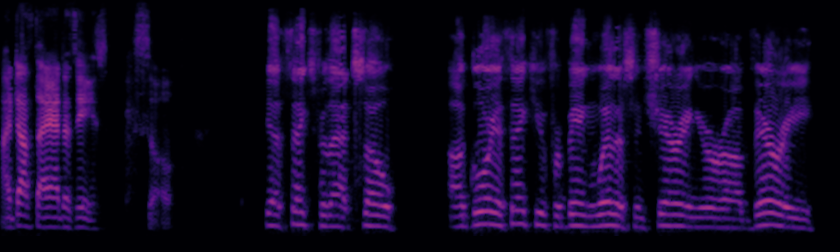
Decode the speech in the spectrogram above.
I just add this. So Yeah, thanks for that. So, uh, Gloria, thank you for being with us and sharing your uh, very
